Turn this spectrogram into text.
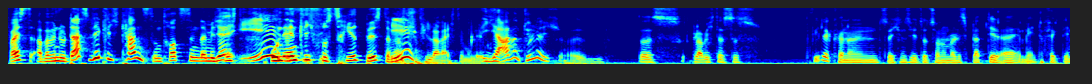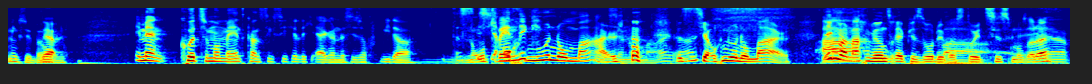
weißt du, aber wenn du das wirklich kannst und trotzdem damit Ja, nicht eh, unendlich frustriert bist, dann eh. hast du schon viel erreicht im Leben. Ja, natürlich. Äh, Das glaube ich, dass das viele können in solchen Situationen, weil es bleibt dir äh, im Endeffekt eh nichts über. Ja. Ich meine, kurzer Moment kannst dich sicherlich ärgern, das ist auch wieder Das notwendig. ist ja auch nur normal. Das ist ja normal, Das ist ja auch nur normal. Irgendwann Ah. machen wir unsere Episode über Bah, Stoizismus, oder? Ja.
